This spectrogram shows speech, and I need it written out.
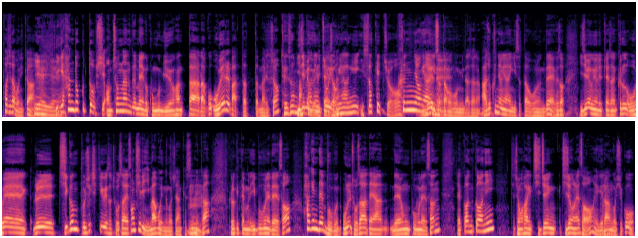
퍼지다 보니까 예, 예. 이게 한도 끝도 없이 엄청난 금액을 공금 유용했다라고 오해를 받았단 말이죠. 대선 이재명 의원 입장에서 영향이 있었겠죠. 큰 영향이 네네. 있었다고 봅니다. 저는 아주 큰 영향이 있었다고 보는데 그래서 이재명 의원 입장에서는 그런 오해를 지금 불식시키기 위해서 조사에 성실히 임하고 있는 거지 않겠습니까? 음. 그렇기 때문에 이 부분에 대해서 확인된 부분, 오늘 조사에 대한 내용 부분에선 건건이 정확하게 지정, 지정을 해서 얘기를 한 음. 것이고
